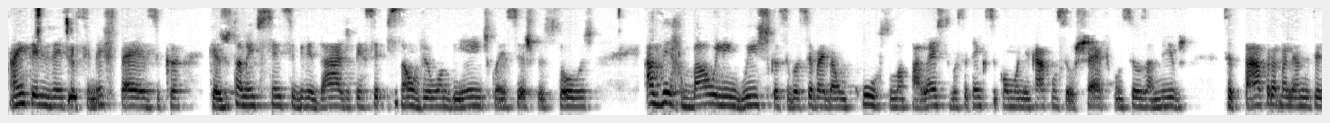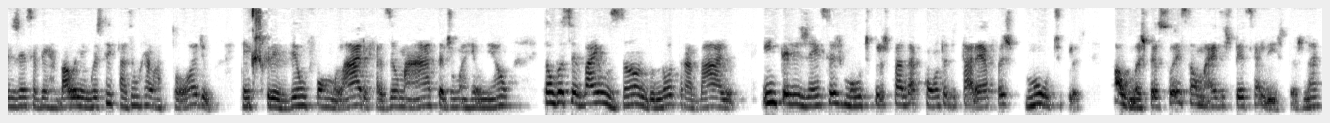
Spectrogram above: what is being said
A inteligência sinestésica, que é justamente sensibilidade, percepção, ver o ambiente, conhecer as pessoas. A verbal e linguística, se você vai dar um curso, uma palestra, você tem que se comunicar com seu chefe, com seus amigos. Você está trabalhando inteligência verbal e linguística, tem que fazer um relatório, tem que escrever um formulário, fazer uma ata de uma reunião. Então, você vai usando no trabalho inteligências múltiplas para dar conta de tarefas múltiplas. Algumas pessoas são mais especialistas, né?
